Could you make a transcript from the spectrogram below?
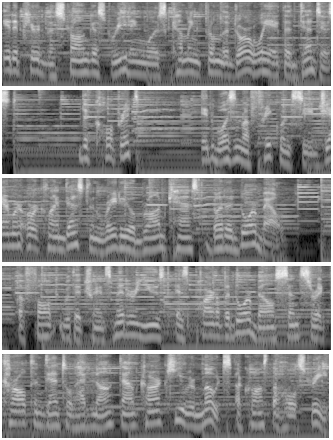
it appeared the strongest reading was coming from the doorway at the dentist. The culprit? It wasn't a frequency jammer or clandestine radio broadcast but a doorbell. A fault with a transmitter used as part of a doorbell sensor at Carlton Dental had knocked out car key remotes across the whole street.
